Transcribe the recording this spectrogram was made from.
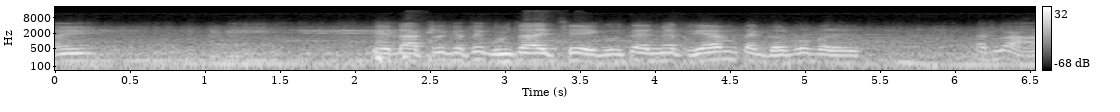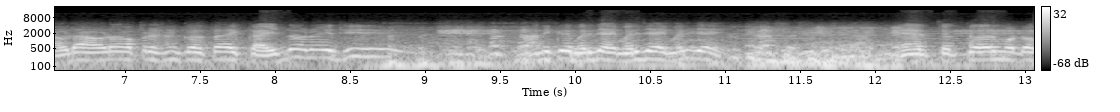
અહીં એ ડાક્ટર કે છે ગુંચાય છે. ગુંચાય મેં કેમ ત્યાં ગર્ભો ભરેલો. આવડા આવડા ઓપરેશન કરતા એ કાયદો નહીં આની કઈ મરી જાય મરી જાય મરી જાય. એ ચક્કર મોટો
